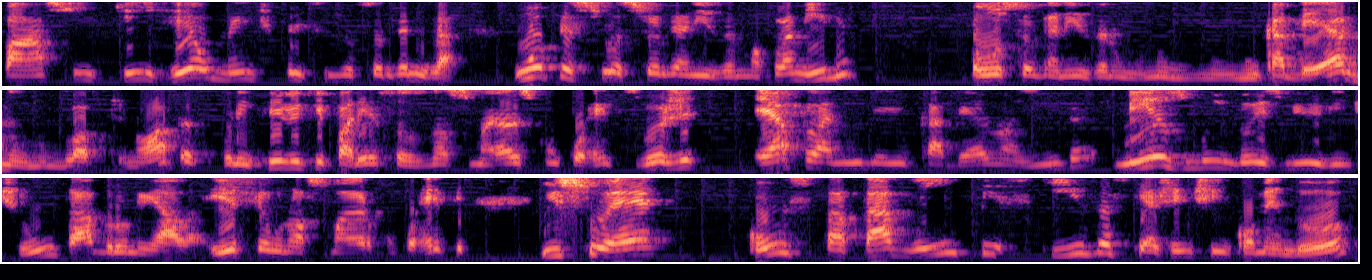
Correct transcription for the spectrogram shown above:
passo em quem realmente precisa se organizar. Uma pessoa se organiza numa planilha, ou se organiza num, num, num, caderno, num bloco de notas. Por incrível que pareça, os nossos maiores concorrentes hoje é a planilha e o caderno ainda, mesmo em 2021, tá, Bruno e Ala? Esse é o nosso maior concorrente. Isso é constatado em pesquisas que a gente encomendou,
